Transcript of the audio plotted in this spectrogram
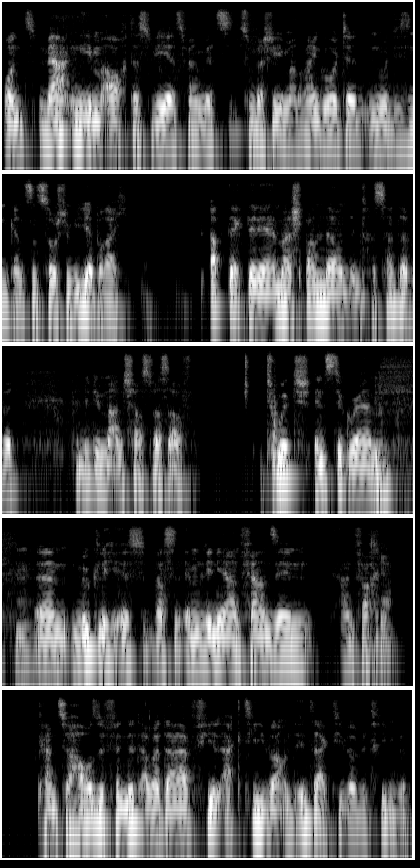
Und merken eben auch, dass wir jetzt, wir haben jetzt zum Beispiel jemanden reingeholt, der nur diesen ganzen Social Media Bereich abdeckt, der ja immer spannender und interessanter wird, wenn du dir mal anschaust, was auf Twitch, Instagram ähm, möglich ist, was im linearen Fernsehen einfach Ja. Kein Zuhause findet, aber da viel aktiver und interaktiver betrieben wird.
